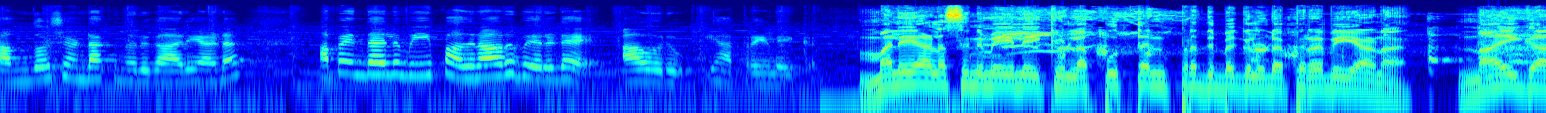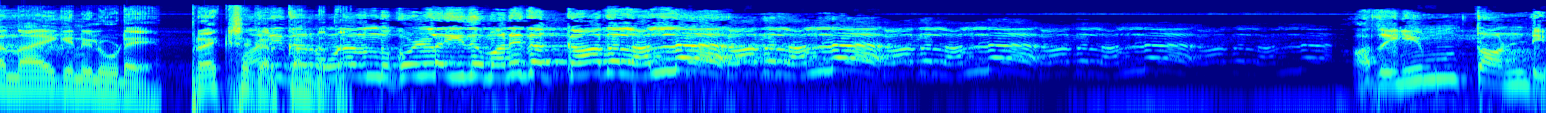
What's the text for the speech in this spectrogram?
സന്തോഷം ഉണ്ടാക്കുന്ന ഒരു കാര്യമാണ്. അപ്പൊ എന്തായാലും ഈ പതിനാറ് പേരുടെ ആ ഒരു യാത്രയിലേക്ക്. മലയാള സിനിമയിലേക്കുള്ള പുത്തൻ പ്രതിഭകളുടെ പിറവിയാണ് നായിക നായകനിലൂടെ പ്രേക്ഷകർ കണ്ടത്. ഇത് മനിത കാതൽ അതെയും താണ്ടി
